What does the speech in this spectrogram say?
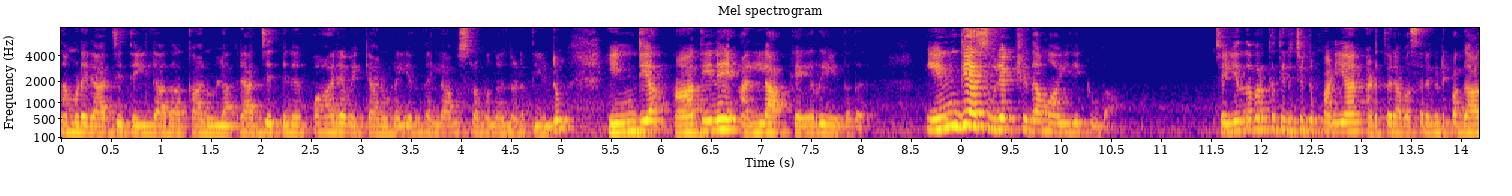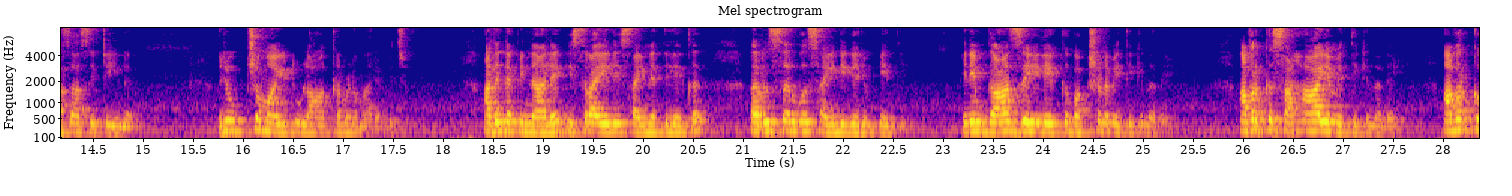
നമ്മുടെ രാജ്യത്തെ ഇല്ലാതാക്കാനുള്ള രാജ്യത്തിന് പാര വയ്ക്കാനുള്ള എന്തെല്ലാം ശ്രമങ്ങൾ നടത്തിയിട്ടും ഇന്ത്യ അതിനെ അല്ല കെയർ ചെയ്തത് ഇന്ത്യ സുരക്ഷിതമായിരിക്കുക. ചെയ്യുന്നവർക്ക് തിരിച്ചിട്ട് പണിയാൻ അടുത്തൊരു അവസരം കിട്ടി. ഇപ്പം ഗാസ സിറ്റിയിൽ രൂക്ഷമായിട്ടുള്ള ആക്രമണം ആരംഭിച്ചു. അതിന്റെ പിന്നാലെ ഇസ്രായേലി സൈന്യത്തിലേക്ക് റിസർവ് സൈനികരും എത്തി. ഇനിയും ഗാസയിലേക്ക് ഭക്ഷണം എത്തിക്കുന്നതിൽ അവർക്ക് സഹായം എത്തിക്കുന്നതിൽ അവർക്ക്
